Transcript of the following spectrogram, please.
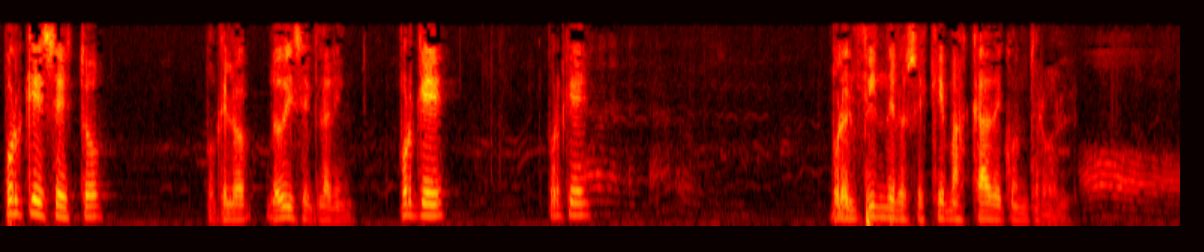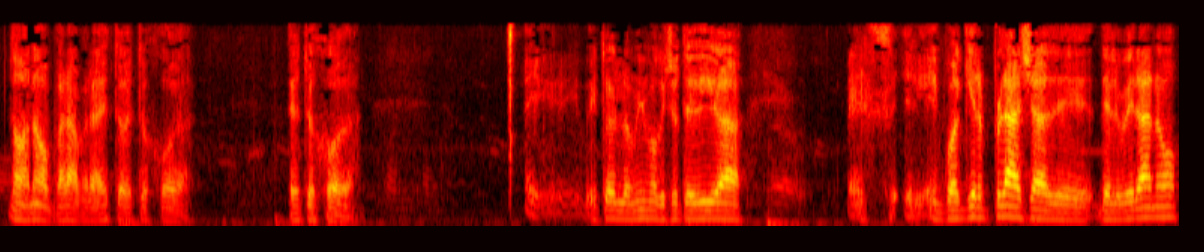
¿Por qué es esto? Porque lo, lo dice Clarín. ¿Por qué? ¿Por qué? Por el fin de los esquemas K de control. No, no, pará, pará, esto, esto es joda. Esto es joda. Eh, esto es lo mismo que yo te diga, en cualquier playa del verano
